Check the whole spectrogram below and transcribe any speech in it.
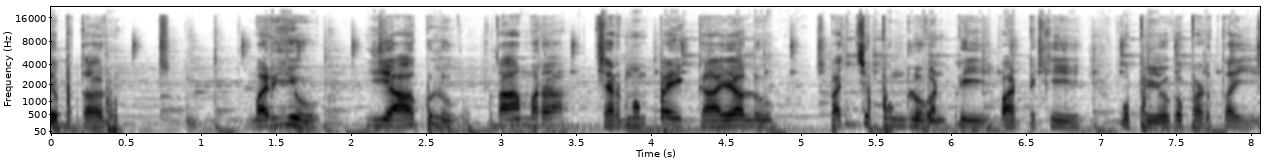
చెబుతారు. మరియు ఈ ఆకులు తామర చర్మంపై గాయాలు పచ్చిపుండ్లు వంటి వాటికి ఉపయోగపడతాయి.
